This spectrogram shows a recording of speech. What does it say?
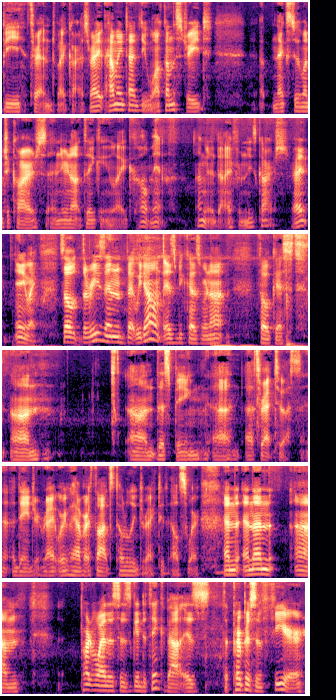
be threatened by cars, right? How many times do you walk on the street next to a bunch of cars and you're not thinking like, "Oh man, I'm to die from these cars," right? Anyway, so the reason that we don't is because we're not focused on on this being uh, a threat to us, a- a danger, right? Where we have our thoughts totally directed elsewhere, and and then um, part of why this is good to think about is the purpose of fear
